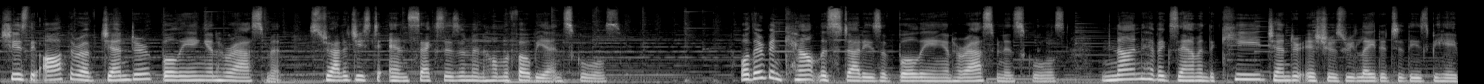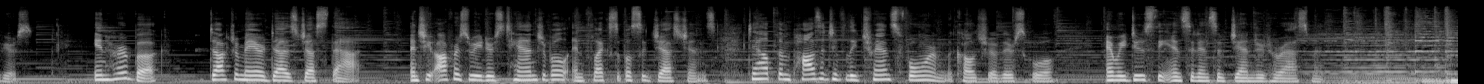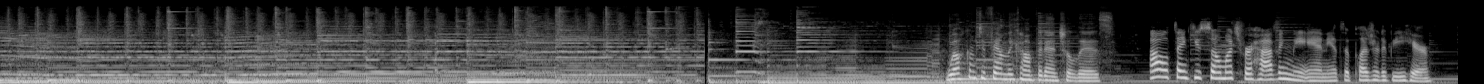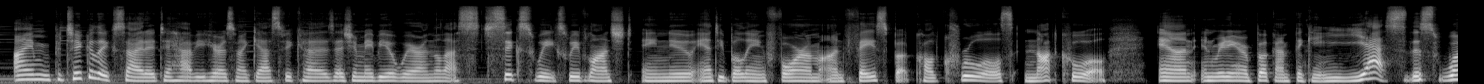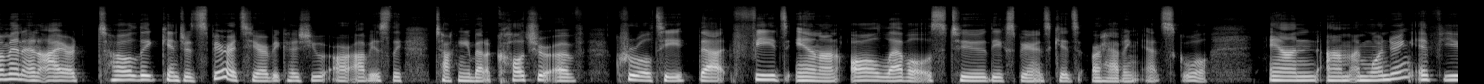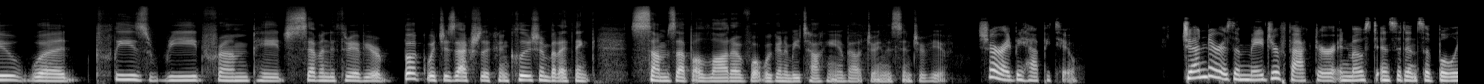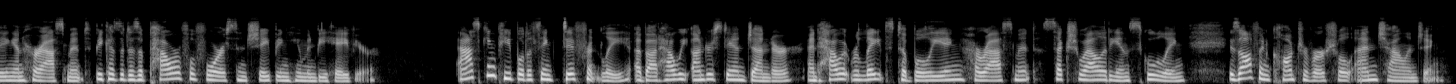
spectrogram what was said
she is the author of Gender, Bullying, and Harassment Strategies to End Sexism and Homophobia in Schools. While there have been countless studies of bullying and harassment in schools, none have examined the key gender issues related to these behaviors. In her book, Dr. Meyer does just that and she offers readers tangible and flexible suggestions to help them positively transform the culture of their school and reduce the incidence of gendered harassment. Welcome to Family Confidential, Liz. Oh, thank you so much for having me, Annie. It's a pleasure to be here. I'm particularly excited to have you here as my guest because, as you may be aware, in the last six weeks, we've launched a new anti bullying forum on Facebook called Cruels Not Cool. And in reading your book, I'm thinking, yes, this woman and I are totally kindred spirits here because you are obviously talking about a culture of cruelty that feeds in on all levels to the experience kids are having at school. And um, I'm wondering if you would please read from page 73 of your book, which is actually a conclusion, but I think sums up a lot of what we're going to be talking about during this interview. Sure, I'd be happy to. Gender is a major factor in most incidents of bullying and harassment because it is a powerful force in shaping human behavior. Asking people to think differently about how we understand gender and how it relates to bullying, harassment, sexuality, and schooling is often controversial and challenging.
